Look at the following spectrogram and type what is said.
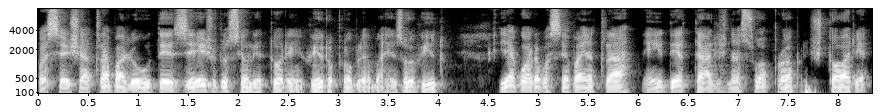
você já trabalhou o desejo do seu leitor em ver o problema resolvido e agora você vai entrar em detalhes na sua própria história,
